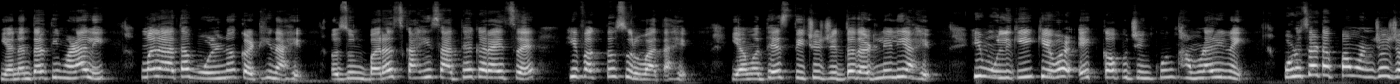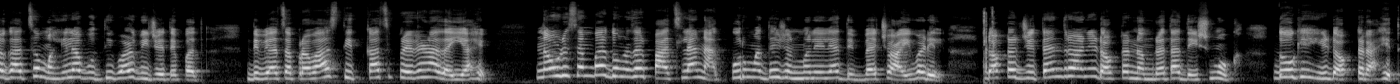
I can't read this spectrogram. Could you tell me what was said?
यानंतर ती म्हणाली मला आता बोलणं कठीण आहे. अजून बरंच काही साध्य करायचंय. ही फक्त सुरुवात आहे. यामध्येच तिची जिद्द दडलेली आहे. ही मुलगी केवळ एक कप जिंकून थांबणारी नाही. पुढचा टप्पा म्हणजे जगाचं महिला बुद्धिबळ विजेतेपद. दिव्याचा प्रवास तितकाच प्रेरणादायी आहे. नऊ डिसेंबर दोन हजार पाच ला नागपूरमध्ये जन्मलेल्या दिव्याचे आई वडील डॉक्टर जितेंद्र आणि डॉक्टर नम्रता देशमुख दोघेही डॉक्टर आहेत.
